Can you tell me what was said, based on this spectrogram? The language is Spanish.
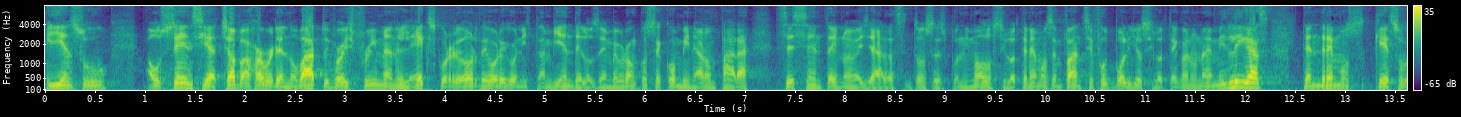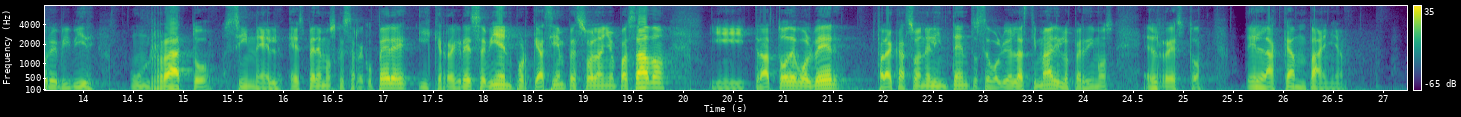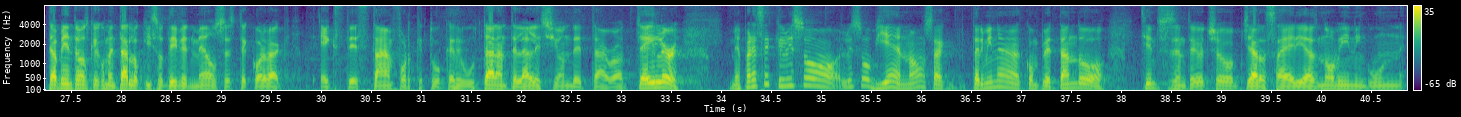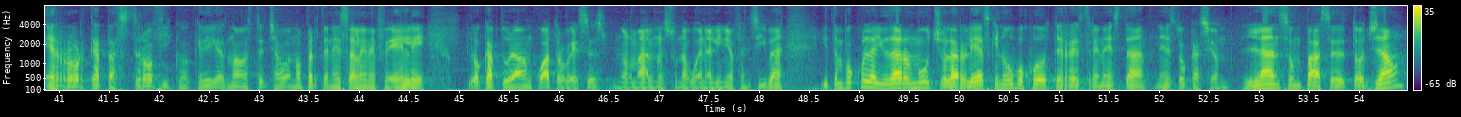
Y en su ausencia, Chava Hubbard, el novato, y Royce Freeman, el ex corredor de Oregon y también de los Denver Broncos, se combinaron para 69 yardas. Entonces, pues ni modo, si lo tenemos en Fantasy Football y yo si lo tengo en una de mis ligas, tendremos que sobrevivir un rato sin él. Esperemos que se recupere y que regrese bien, porque así empezó el año pasado y trató de volver, fracasó en el intento, se volvió a lastimar y lo perdimos el resto de la campaña. También tenemos que comentar lo que hizo David Mills, este quarterback ex de Stanford que tuvo que debutar ante la lesión de Tyrod Taylor me parece que lo hizo, lo hizo bien, ¿no? O sea, termina completando 168 yardas aéreas, no vi ningún error catastrófico que digas, no, este chavo no pertenece a la NFL, lo capturaban cuatro veces, normal, no es una buena línea ofensiva, y tampoco le ayudaron mucho, la realidad es que no hubo juego terrestre en esta, en esta ocasión. Lanza un pase de touchdown,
